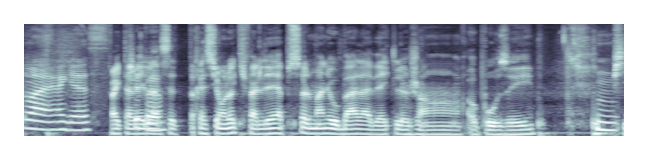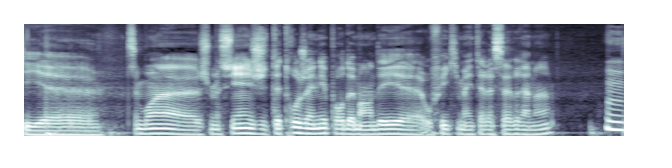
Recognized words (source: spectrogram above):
Ouais, I guess. Fait que t'avais là, cette pression-là qu'il fallait absolument aller au bal avec le genre opposé. Mm. Puis, euh, tu sais, moi, je me souviens, j'étais trop gêné pour demander euh, aux filles qui m'intéressaient vraiment. Mm.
